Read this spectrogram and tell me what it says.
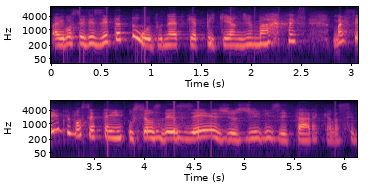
aí você visita tudo, né, porque é pequeno demais, mas sempre você tem os seus desejos de visitar aquela cidade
